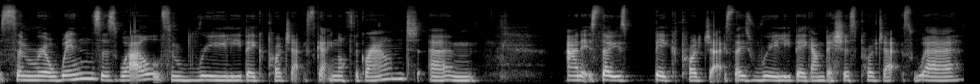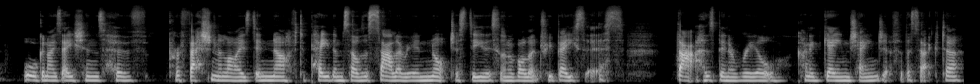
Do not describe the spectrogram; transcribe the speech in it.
some real wins as well, some really big projects getting off the ground. Um, and it's those big projects, those really big, ambitious projects where organisations have professionalised enough to pay themselves a salary and not just do this on a voluntary basis. That has been a real kind of game changer for the sector.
